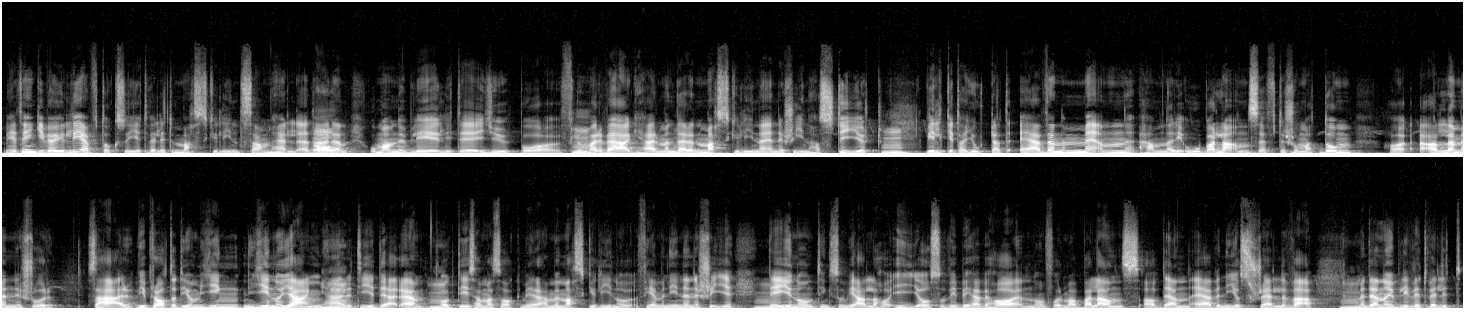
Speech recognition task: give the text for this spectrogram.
Men jag tänker, vi har ju levt också i ett väldigt maskulint samhälle, där Ja. den, om man nu blir lite djup och flummar iväg här, men där den maskulina energin har styrt, vilket har gjort att även män hamnar i obalans, eftersom att de har, alla människor, så här, vi pratade ju om yin, yin och yang här tidigare, och det är samma sak med det här med maskulin och feminin energi. Det är ju någonting som vi alla har i oss och vi behöver ha någon form av balans av den även i oss själva. Men den har ju blivit väldigt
